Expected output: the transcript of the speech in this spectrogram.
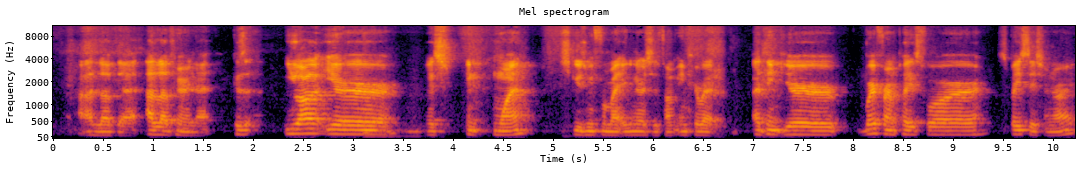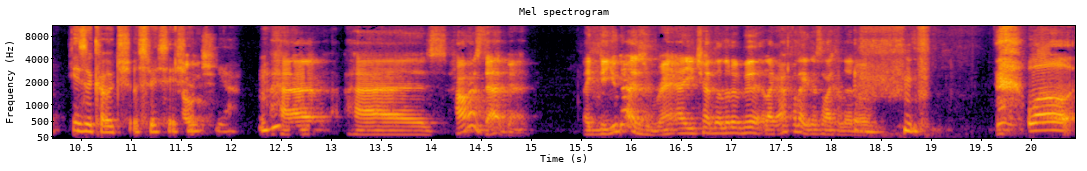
I love that. I love hearing that because you are you're one. Excuse me for my ignorance if I'm incorrect. I think you're boyfriend plays for Spacestation, right? He's a coach of Spacestation. Coach? Yeah. Mhm. Ha- has how has that been? Like, do you guys rant at each other a little bit? Like, I feel like there's like a little. well,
